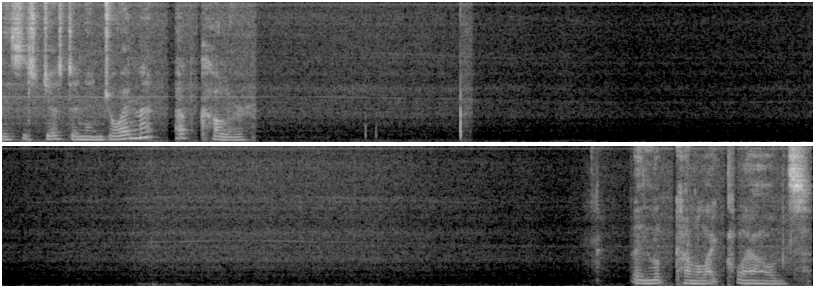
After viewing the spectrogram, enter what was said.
This is just an enjoyment of color. They look kind of like clouds.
